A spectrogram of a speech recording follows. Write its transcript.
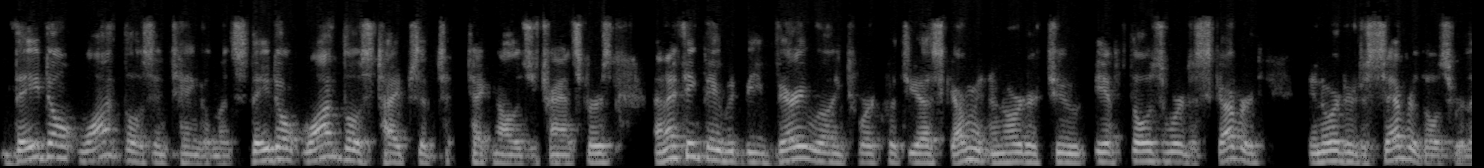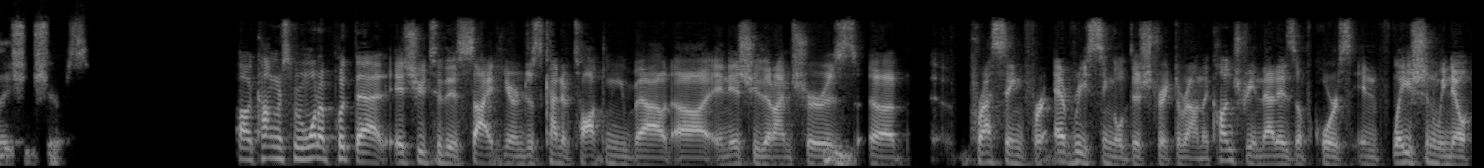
They don't want those entanglements. They don't want those types of t- technology transfers. And I think they would be very willing to work with the U.S. government in order to, if those were discovered, in order to sever those relationships. Uh, Congressman, I want to put that issue to the side here and just kind of talking about uh, an issue that I'm sure is uh, pressing for every single district around the country, and that is, of course, inflation. We know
